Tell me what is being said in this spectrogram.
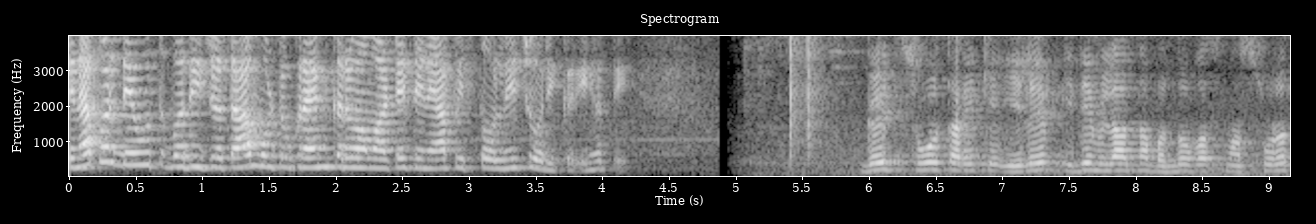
તેના પર દેવું વધી જતાં મોટો ક્રાઇમ કરવા માટે તેને આ પિસ્તોલની ચોરી કરી હતી. ગઈ સોળ તારીખે ઈલે ઈદે મિલાદના બંદોબસ્તમાં સુરત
